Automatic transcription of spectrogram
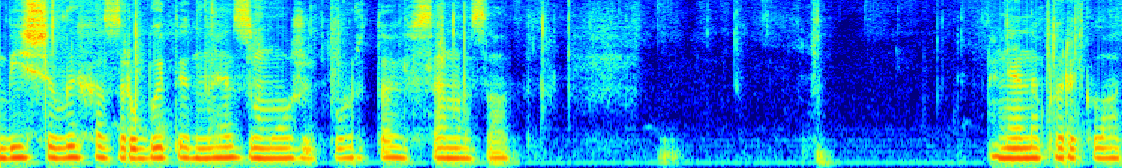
Більше лиха зробити не зможуть. Повертаю все назад. Не на переклад,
